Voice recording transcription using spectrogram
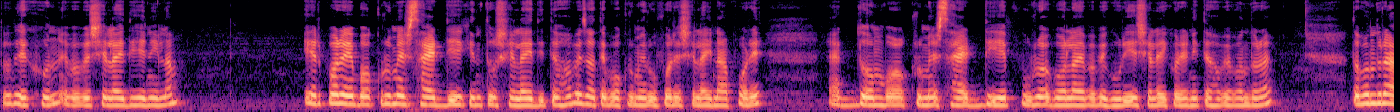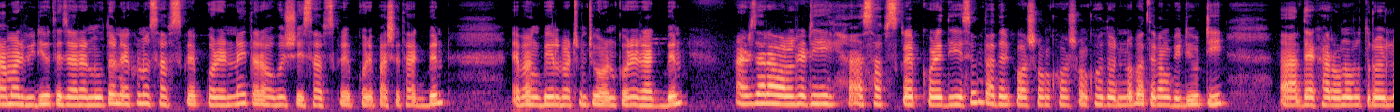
তো দেখুন, এভাবে সেলাই দিয়ে নিলাম। এরপরে বকরুমের সাইড দিয়ে কিন্তু সেলাই দিতে হবে, যাতে বকরুমের উপরে সেলাই না পড়ে। একদম বকরুমের সাইড দিয়ে পুরো গলা এভাবে ঘুরিয়ে সেলাই করে নিতে হবে বন্ধুরা। তো বন্ধুরা, আমার ভিডিওতে যারা নতুন এখনও সাবস্ক্রাইব করেন নাই, তারা অবশ্যই সাবস্ক্রাইব করে পাশে থাকবেন এবং বেল বাটনটি অন করে রাখবেন। আর যারা অলরেডি সাবস্ক্রাইব করে দিয়েছেন, তাদেরকে অসংখ্য অসংখ্য ধন্যবাদ এবং ভিডিওটি দেখার অনুরোধ রইল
